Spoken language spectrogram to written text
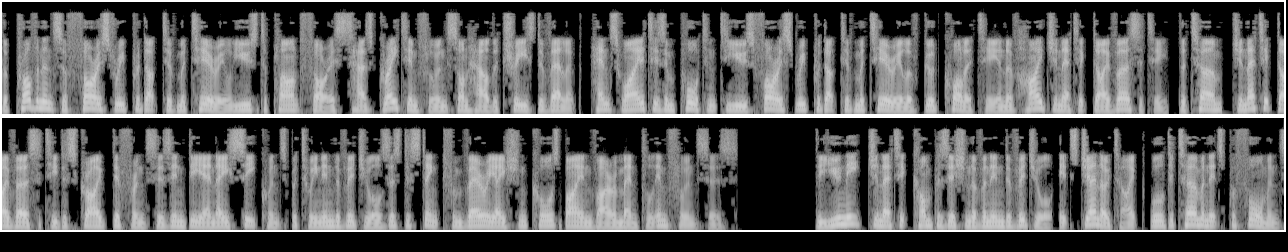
The provenance of forest reproductive material used to plant forests has great influence on how the trees develop, hence why it is important to use forest reproductive material of good quality and of high genetic diversity. The term, genetic diversity describe differences in DNA sequence between individuals as distinct from variation caused by environmental influences. The unique genetic composition of an individual its genotype will determine its performance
